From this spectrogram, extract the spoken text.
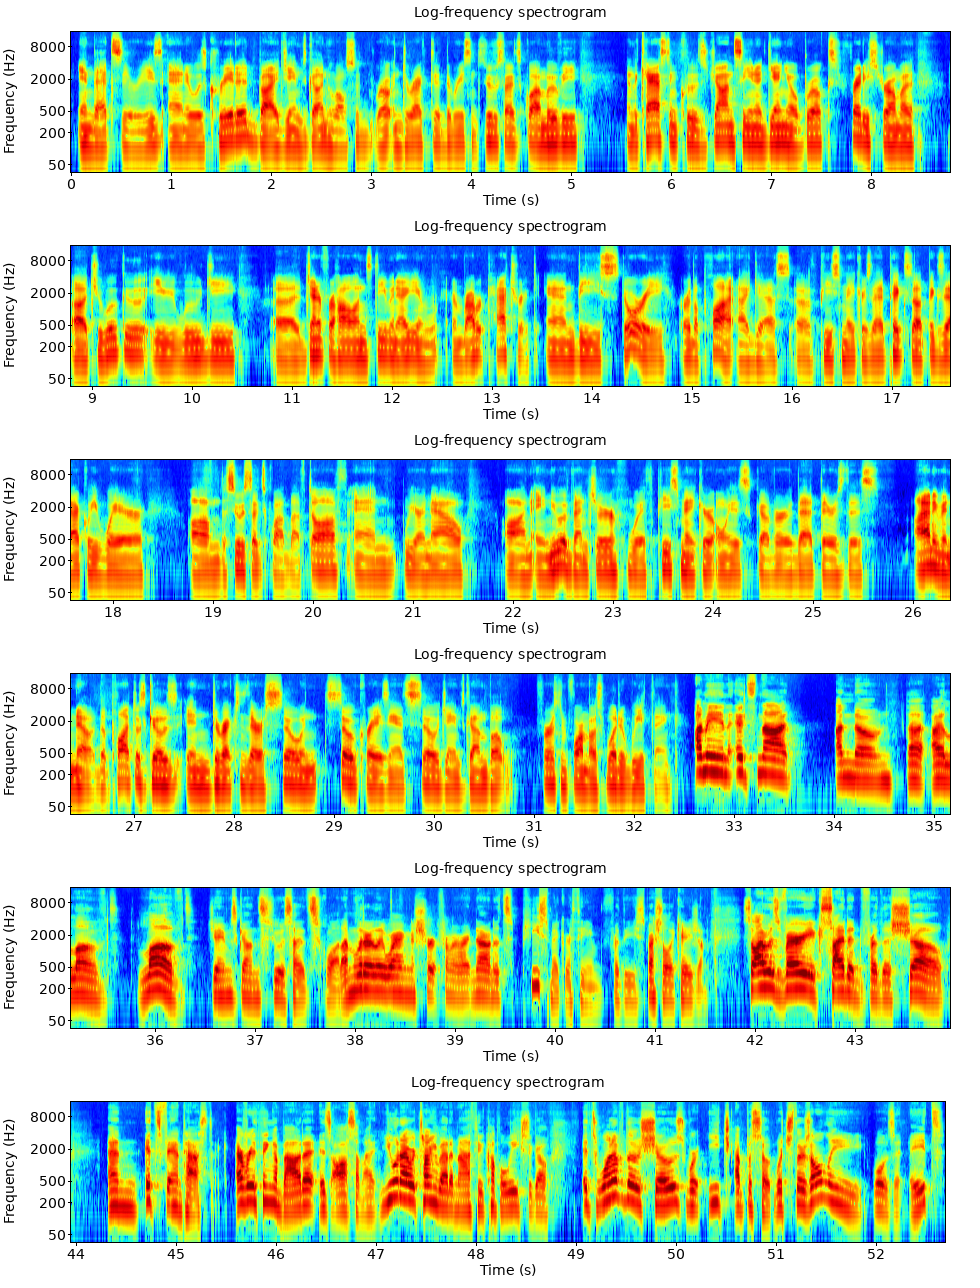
in that series. And it was created by James Gunn, who also wrote and directed the recent Suicide Squad movie. And the cast includes John Cena, Danielle Brooks, Freddie Stroma, uh, Chukwudi Iwuji, uh, Jennifer Holland, Stephen Agee, and, and Robert Patrick. And the story, or the plot, I guess, of Peacemakers that picks up exactly where um, the Suicide Squad left off. And we are now on a new adventure with Peacemaker, only discover that there's this. I don't even know. The plot just goes in directions that are so so crazy and it's so James Gunn. But first and foremost, what did we think? I mean, it's not unknown that I loved, loved James Gunn's Suicide Squad. I'm literally wearing a shirt from it right now, and it's a Peacemaker theme for the special occasion. So I was very excited for this show, and it's fantastic. Everything about it is awesome. I, you and I were talking about it, Matthew, a couple weeks ago. It's one of those shows where each episode, which there's only, what was it, eight?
